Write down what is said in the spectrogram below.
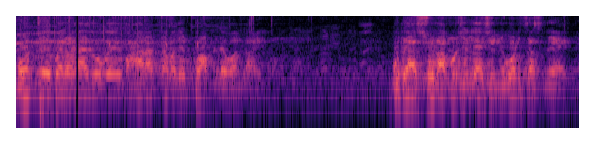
मोठे बनवणार दोघे महाराष्ट्रामध्ये टॉप लेवलला आहे. उद्या सोलापूर जिल्ह्याची निवड चाचणी आहे.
